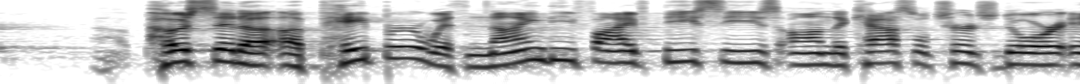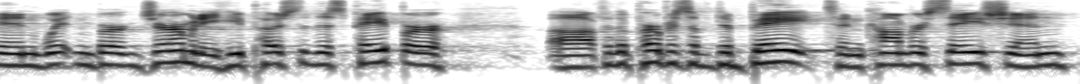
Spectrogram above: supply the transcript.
uh, posted a, a, paper with 95 theses on the castle church door in Wittenberg, Germany. He posted this paper uh, for the purpose of debate and conversation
